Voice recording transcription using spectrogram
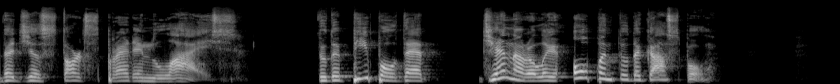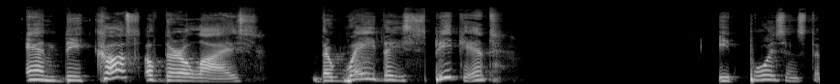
that just start spreading lies to the people that generally open to the gospel. And because of their lies, the way they speak it, it poisons the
